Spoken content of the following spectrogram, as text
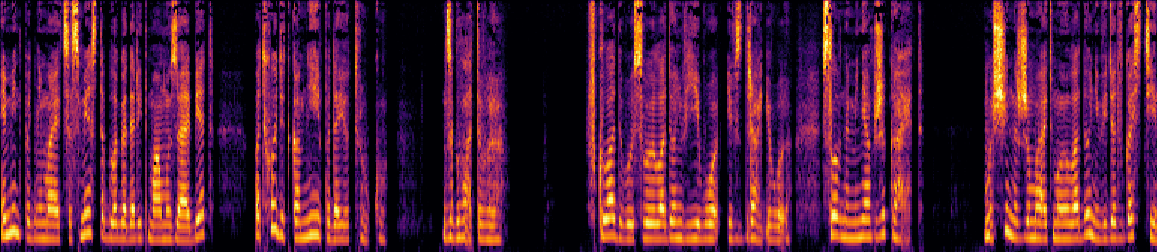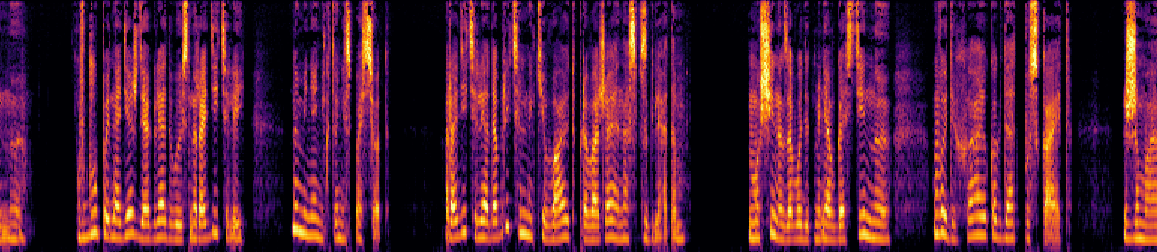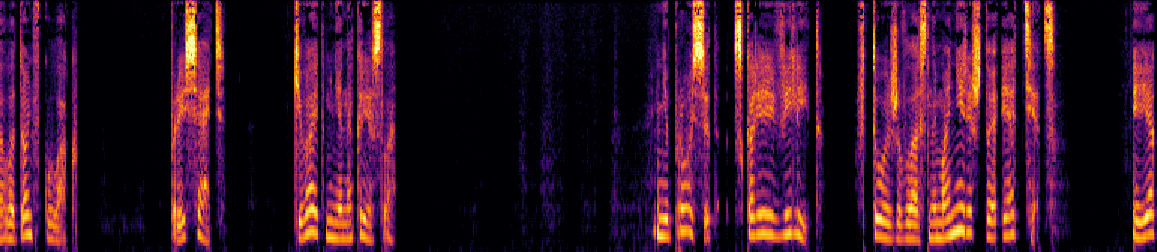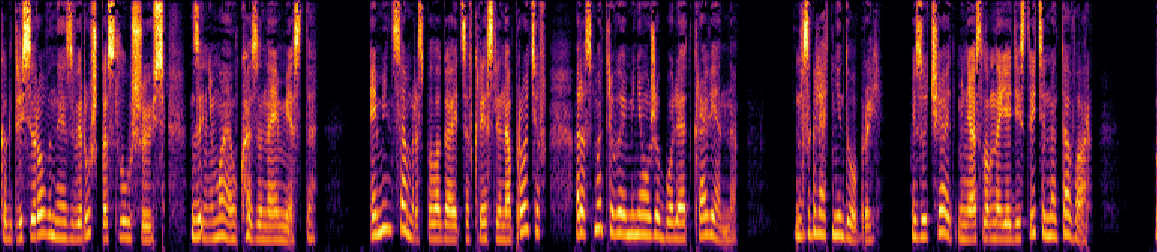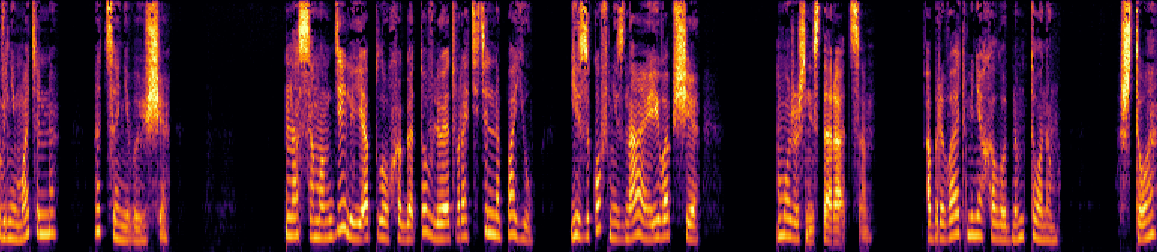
Эмин поднимается с места, благодарит маму за обед, подходит ко мне и подает руку. Сглатываю. Вкладываю свою ладонь в его и вздрагиваю, словно меня обжигает. Мужчина сжимает мою ладонь и ведет в гостиную. В глупой надежде оглядываюсь на родителей, но меня никто не спасет. Родители одобрительно кивают, провожая нас взглядом. Мужчина заводит меня в гостиную, выдыхаю, когда отпускает, сжимая ладонь в кулак. «Присядь», — кивает мне на кресло. Не просит, скорее велит, в той же властной манере, что и отец. И я, как дрессированная зверушка, слушаюсь, занимая указанное место. Эмин сам располагается в кресле напротив, рассматривая меня уже более откровенно. Взгляд недобрый. Изучает меня, словно я действительно товар. Внимательно, оценивающе. На самом деле я плохо готовлю и отвратительно пою. Языков не знаю и вообще... Можешь не стараться. Обрывает меня холодным тоном. Что?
